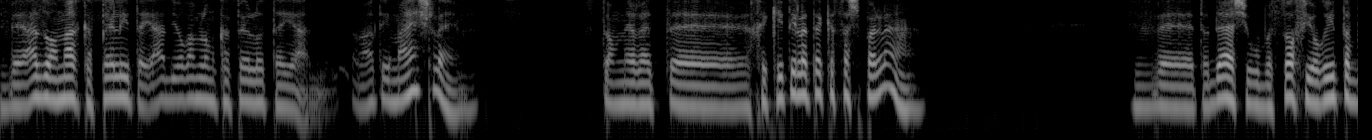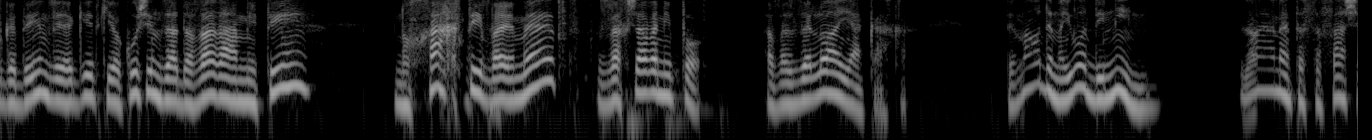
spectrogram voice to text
ואז הוא אמר, קפל לי את היד, יורם לא מקפל לו את היד. אמרתי, מה יש להם? זאת אומרת, אה, חיכיתי לטקס השפלה. ואתה יודע שהוא בסוף יוריד את הבגדים ויגיד, קיוקושין זה הדבר האמיתי, נוכחתי באמת, ועכשיו אני פה. אבל זה לא היה ככה. ומה עוד, הם היו עדינים. לא היה להם את השפה ש...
